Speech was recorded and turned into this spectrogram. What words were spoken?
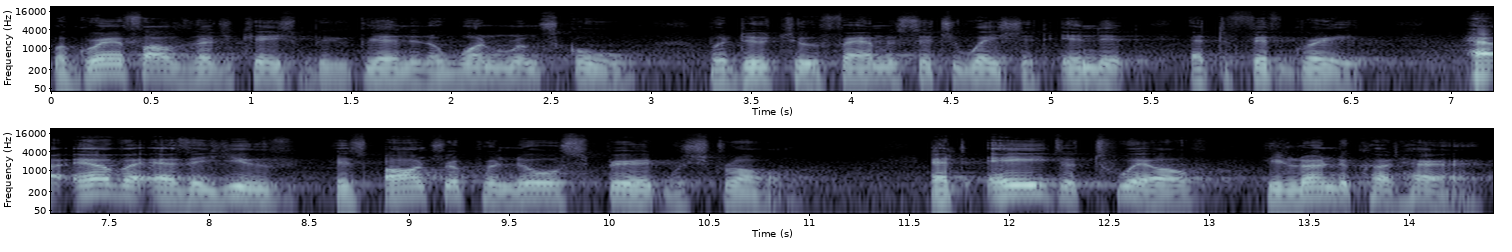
My grandfather's education began in a one-room school, but due to a family situation, ended at the fifth grade. However, as a youth, his entrepreneurial spirit was strong. At the age of 12, he learned to cut hair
